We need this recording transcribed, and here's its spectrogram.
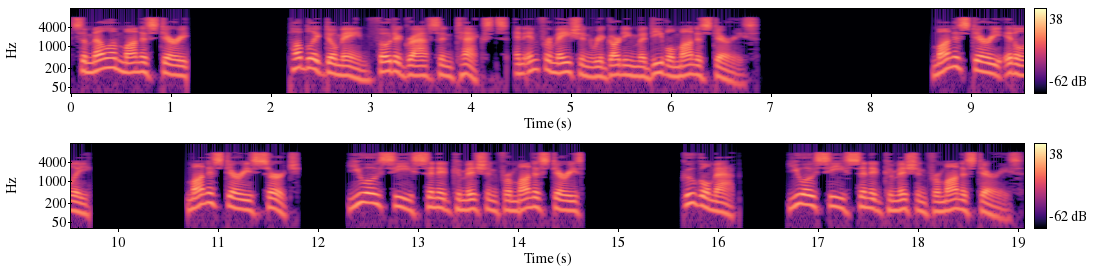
Sumela Monastery. Public domain photographs and texts, and information regarding medieval monasteries. Monastery Italy. Monasteries search. UOC Synod Commission for Monasteries. Google Map. UOC Synod Commission for Monasteries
